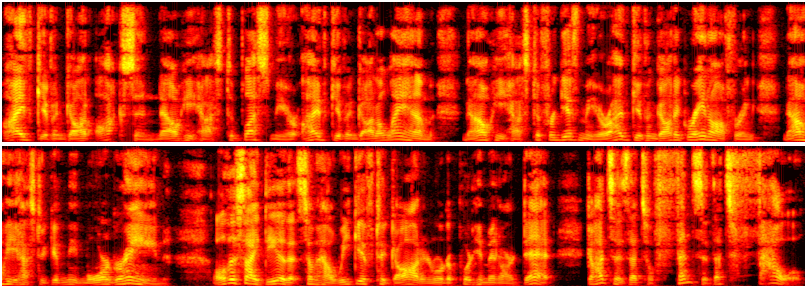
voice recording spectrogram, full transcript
I've given God oxen, now he has to bless me, or I've given God a lamb, now he has to forgive me, or I've given God a grain offering, now he has to give me more grain. All this idea that somehow we give to God in order to put him in our debt, God says that's offensive, that's foul.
